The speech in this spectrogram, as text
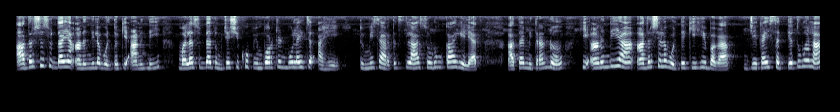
आदर्शसुद्धा या आनंदीला बोलतो की आनंदी मला सुद्धा तुमच्याशी खूप इम्पॉर्टंट बोलायचं आहे. तुम्ही सार्थकला सोडून का गेल्यात? आता मित्रांनो ही आनंदी या आदर्शाला बोलते की हे बघा जे काही सत्य तुम्हाला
